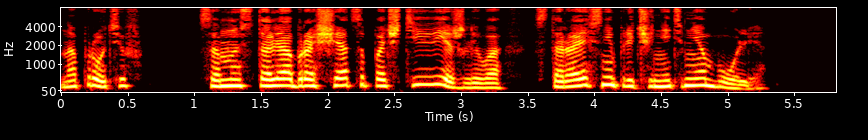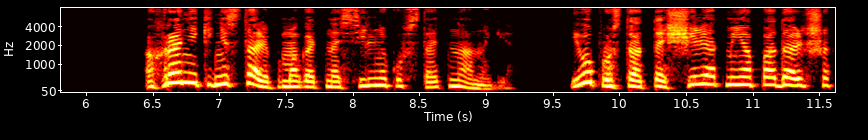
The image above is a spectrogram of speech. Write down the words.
Напротив, со мной стали обращаться почти вежливо, стараясь не причинить мне боли. Охранники не стали помогать насильнику встать на ноги. Его просто оттащили от меня подальше,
